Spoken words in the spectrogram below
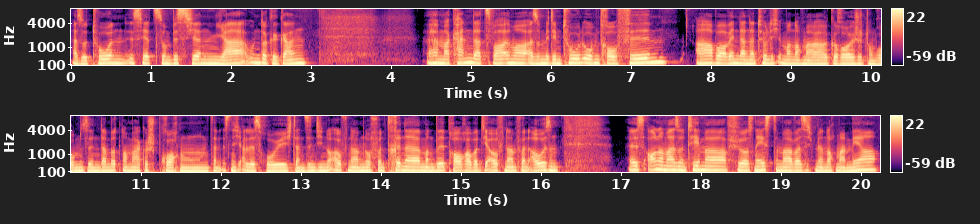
Also Ton ist jetzt so ein bisschen, ja, untergegangen. Äh, man kann da zwar immer, also mit dem Ton obendrauf filmen, aber wenn dann natürlich immer noch mal Geräusche drumherum sind, dann wird noch mal gesprochen, dann ist nicht alles ruhig, dann sind die nur Aufnahmen nur von drinnen, man will, braucht aber die Aufnahmen von außen. Ist auch noch mal so ein Thema fürs nächste Mal, was ich mir noch mal mehr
